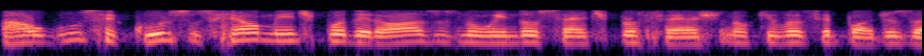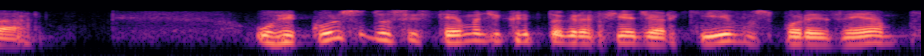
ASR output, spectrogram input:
há alguns recursos realmente poderosos no Windows 7 Professional que você pode usar. O recurso do sistema de criptografia de arquivos, por exemplo,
